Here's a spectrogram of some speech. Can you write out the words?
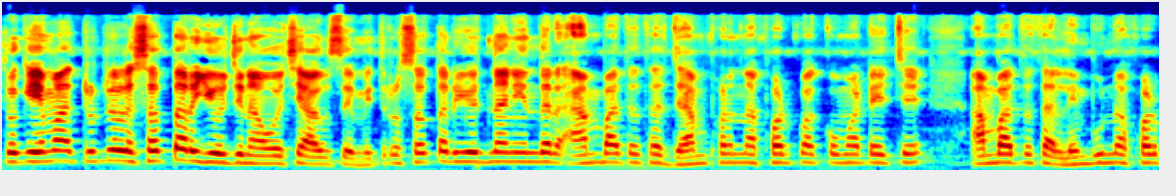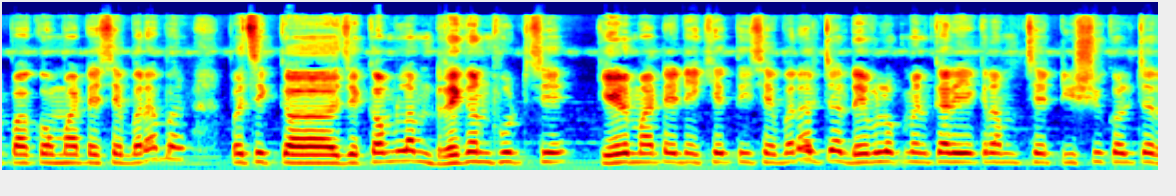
તો કે એમાં ટોટલ સત્તર યોજનાઓ છે આવશે, મિત્રો. સત્તર યોજનાની અંદર આંબા તથા જામફળના ફળપાકો માટે છે, આંબા તથા લીંબુના ફળપાકો માટે છે, બરાબર? પછી જે કમલમ ડ્રેગન ફ્રૂટ છે, કેળ માટેની ખેતી છે, બરાબર? ડેવલપમેન્ટ કાર્યક્રમ છે ટિશ્યુ કલ્ચર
